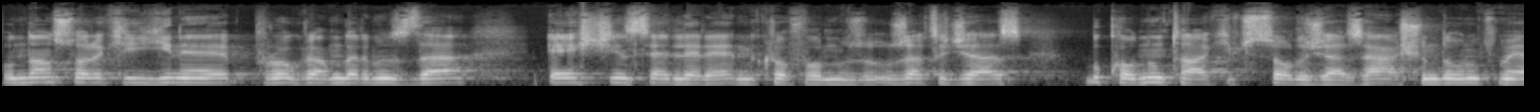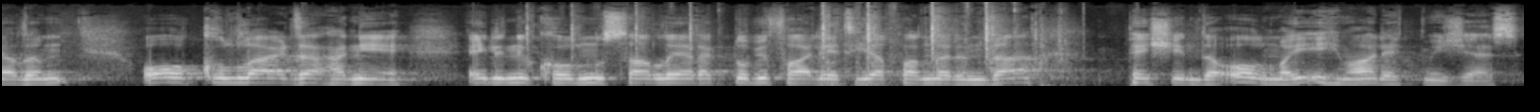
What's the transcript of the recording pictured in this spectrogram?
Bundan sonraki yine programlarımızda eşcinsellere mikrofonumuzu uzatacağız. Bu konunun takipçisi olacağız. Ha şunu da unutmayalım. O okullarda hani elini kolunu sallayarak lobi faaliyeti yapanların da peşinde olmayı ihmal etmeyeceğiz.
